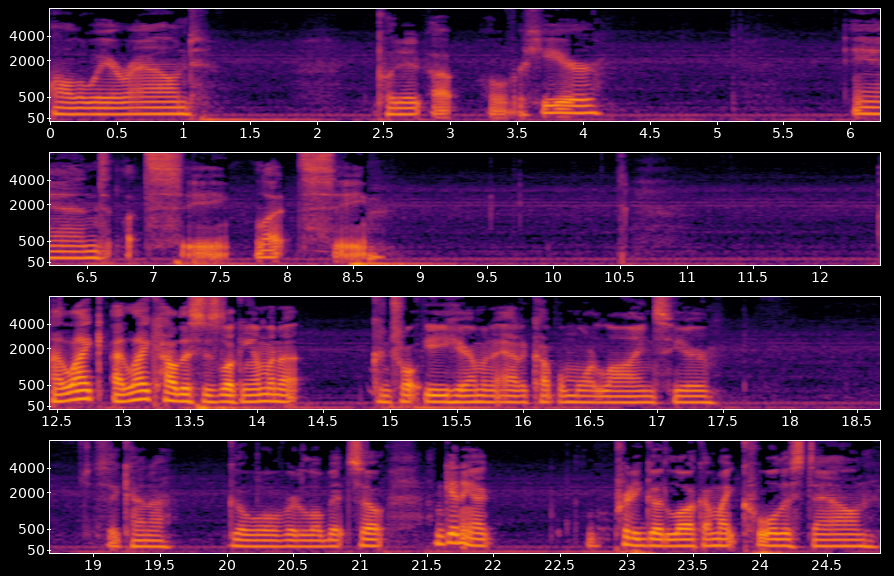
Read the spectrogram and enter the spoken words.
all the way around. Put it up over here, and let's see. Let's see. I like I like how this is looking. I'm gonna Control E here. I'm gonna add a couple more lines here just to kind of go over it a little bit. So I'm getting a pretty good look. I might cool this down,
